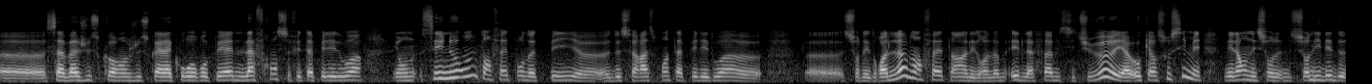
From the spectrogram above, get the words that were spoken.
euh, ça va jusqu'à la Cour européenne. La France se fait taper les doigts. Et c'est une honte en fait pour notre pays euh, de se faire à ce point taper les doigts. euh, euh, sur les droits de l'homme en fait, hein, les droits de l'homme et de la femme si tu veux, il n'y a aucun souci, mais, là on est sur, l'idée de...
